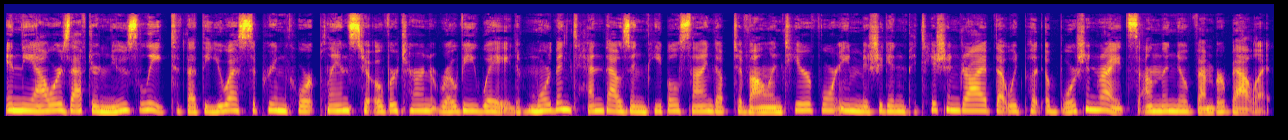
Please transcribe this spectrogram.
In the hours after news leaked that the U.S. Supreme Court plans to overturn Roe v. Wade, more than 10,000 people signed up to volunteer for a Michigan petition drive that would put abortion rights on the November ballot.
